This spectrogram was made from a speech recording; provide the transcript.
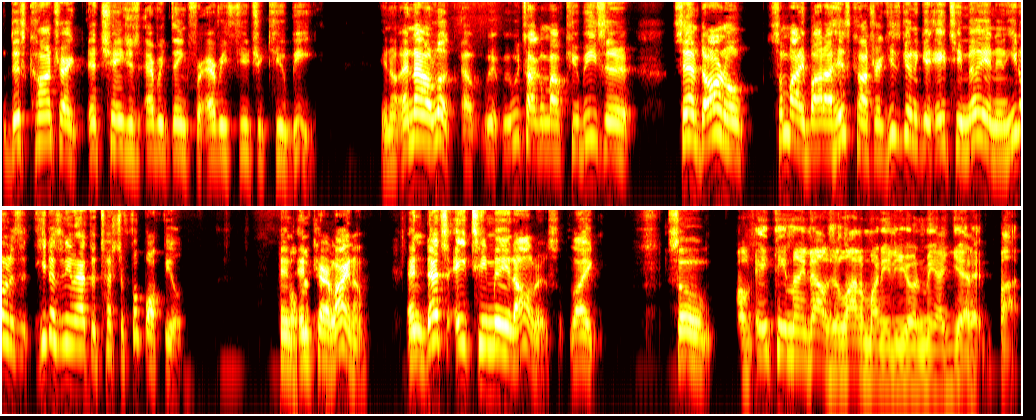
this contract it changes everything for every future QB, you know. And now look, uh, we, we we're talking about QBs here. Sam Darnold, somebody bought out his contract. He's going to get 18 million, and he don't he doesn't even have to touch the football field in, in Carolina, and that's 18 million dollars. Like, so Well, eighteen million dollars is a lot of money to you and me. I get it, but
